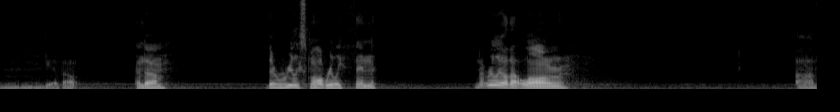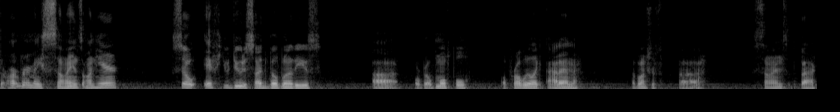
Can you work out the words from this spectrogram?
Mm, yeah, about. And, um, they're really small, really thin. Not really all that long. Uh, there aren't very many signs on here. So if you do decide to build one of these, uh, or build multiple, I'll probably like add in a bunch of uh, signs at the back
